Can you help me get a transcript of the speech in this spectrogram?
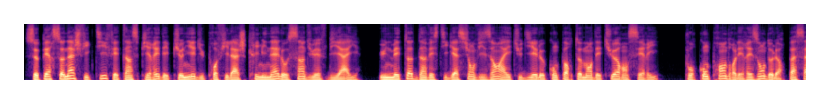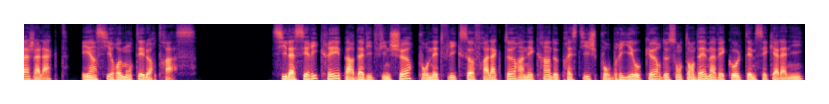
Ce personnage fictif est inspiré des pionniers du profilage criminel au sein du FBI, une méthode d'investigation visant à étudier le comportement des tueurs en série, pour comprendre les raisons de leur passage à l'acte, et ainsi remonter leurs traces. Si la série créée par David Fincher pour Netflix offre à l'acteur un écrin de prestige pour briller au cœur de son tandem avec Holt Kalani,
